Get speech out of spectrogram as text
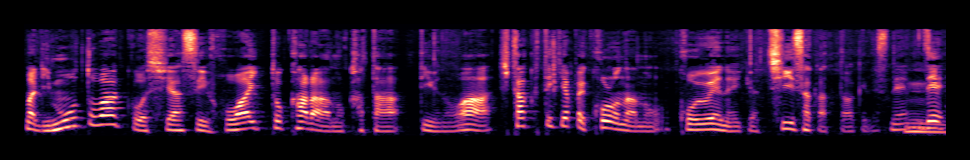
まあ、リモートワークをしやすいホワイトカラーの方っていうのは、比較的やっぱりコロナの雇用への影響は小さかったわけですね。うん。で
